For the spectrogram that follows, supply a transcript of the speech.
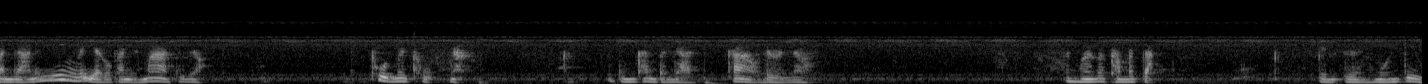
ปัญญานี่ยิ่งละเอียดกว่ากันอย่ามากทีเดียวพูดไม่ถูกนะถึงขั้นปัญญาก้าวเดินเนาะ มันเหมือนกับธรรมจักร เป็นเองหมุนติ้ว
